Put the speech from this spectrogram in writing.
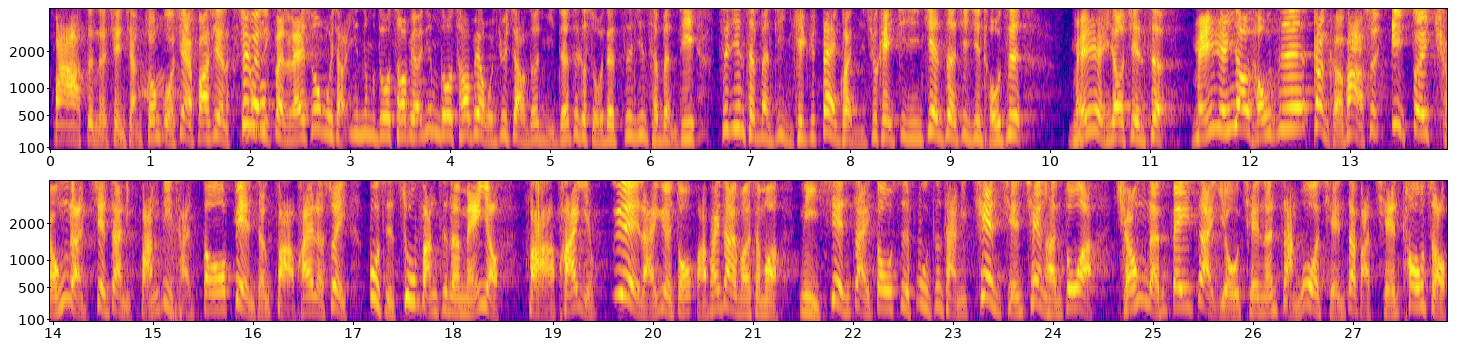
发生的现象。中国现在发现了，所以你本来说我想印那么多钞票，印那么多钞票，我就想着你的这个所谓的资金成本低，资金成本低，你可以去贷款，你就可以进行建设、进行投资。没人要建设，没人要投资，更可怕是一堆穷人。现在你房地产都变成法拍了，所以不止租房子的没有，法拍也越来越多。法拍代表什么？你现在都是负资产，你欠钱欠很多啊。穷人背债，有钱人掌握钱，再把钱偷走，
